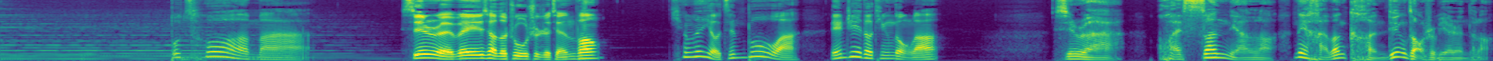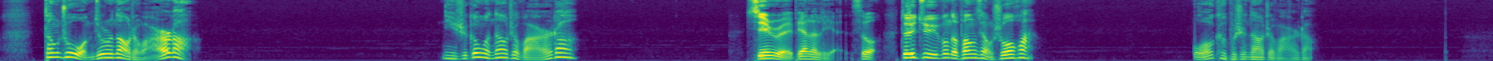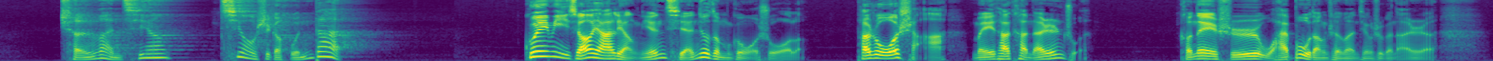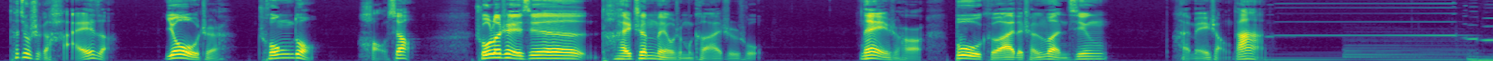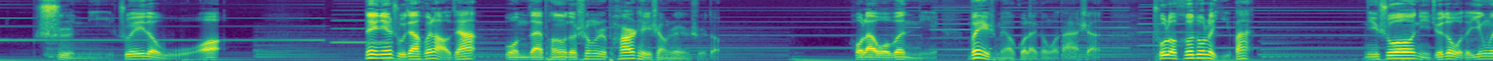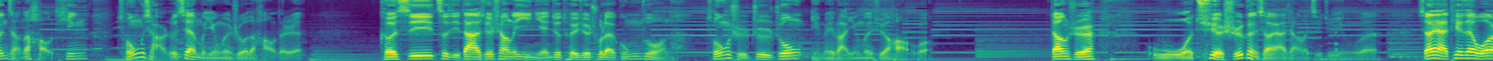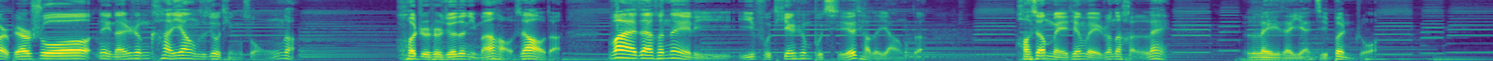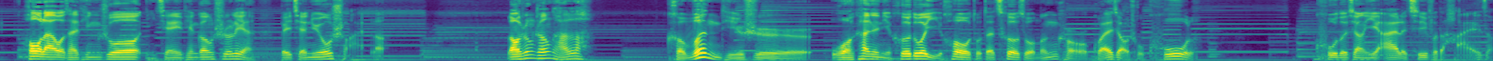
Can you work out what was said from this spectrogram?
不错嘛，新蕊微笑的注视着前方，英文有进步啊，连这都听懂了。新蕊。快三年了，那海湾肯定早是别人的了。当初我们就是闹着玩的。你是跟我闹着玩的？新蕊变了脸色，对飓风的方向说话。我可不是闹着玩的。陈万清就是个混蛋。闺蜜小雅两年前就这么跟我说了。她说我傻，没她看男人准。可那时我还不当陈万清是个男人，他就是个孩子，幼稚、冲动、好笑。除了这些，他还真没有什么可爱之处。那时候不可爱的陈万清还没长大呢。是你追的我。那年暑假回老家，我们在朋友的生日 party 上认识的。后来我问你为什么要过来跟我搭讪。除了喝多了以外，你说你觉得我的英文讲得好听，从小就羡慕英文说得好的人。可惜自己大学上了一年就退学出来工作了，从始至终也没把英文学好过。当时我确实跟小雅讲了几句英文，小雅贴在我耳边说：“那男生看样子就挺怂的。”我只是觉得你蛮好笑的，外在和内里一副天生不协调的样子。好像每天伪装的很累，累在演技笨拙。后来我才听说你前几天刚失恋，被前女友甩了。老生常谈了，可问题是我看见你喝多以后躲在厕所门口拐角处哭了，哭得像一挨了欺负的孩子。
